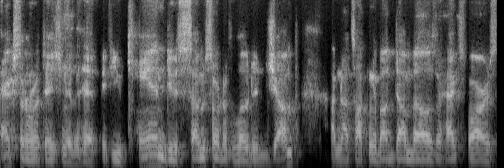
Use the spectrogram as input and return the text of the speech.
external rotation of the hip. If you can do some sort of loaded jump, I'm not talking about dumbbells or hex bars.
